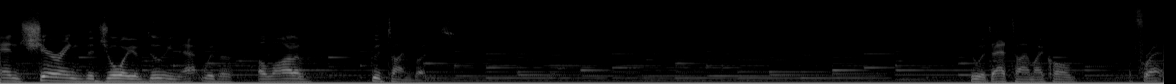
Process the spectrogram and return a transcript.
and sharing the joy of doing that with a, a lot of good time buddies. who at that time I called a friend.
